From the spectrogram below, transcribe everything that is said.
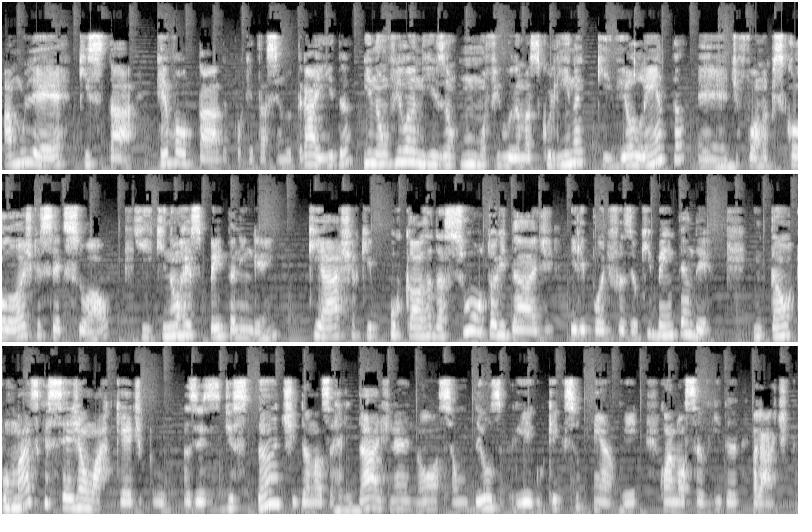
a mulher que está revoltada porque está sendo traída e não vilanizam uma figura masculina que violenta é, de forma psicológica e sexual, que, que não respeita ninguém, que acha que por causa da sua autoridade ele pode fazer o que bem entender. Então, por mais que seja um arquétipo às vezes distante da nossa realidade, né? Nossa, é um deus grego, o que, que isso tem a ver com a nossa vida prática?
